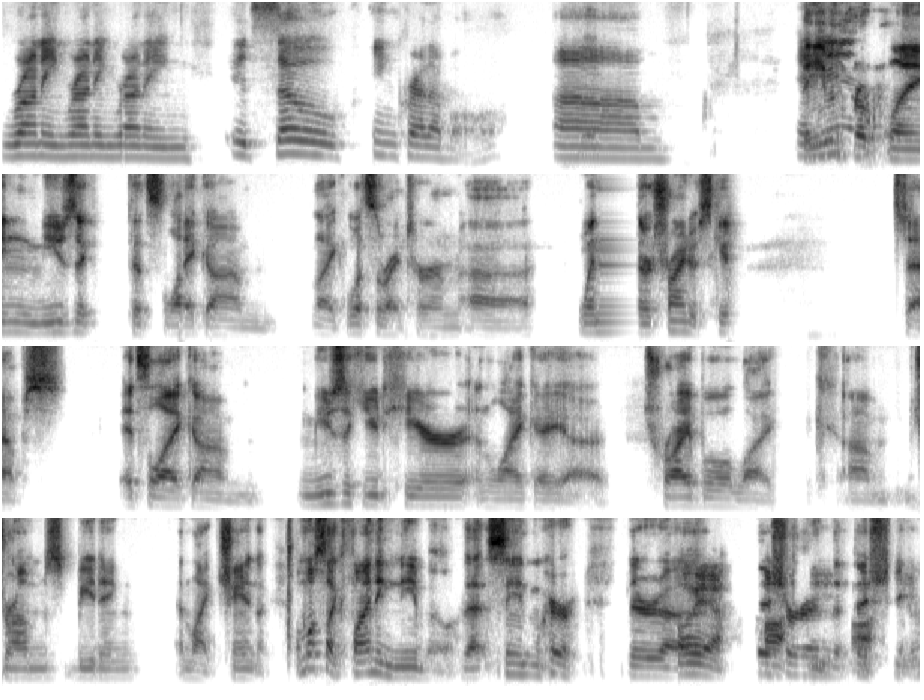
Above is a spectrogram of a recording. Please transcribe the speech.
running running running. It's so incredible. Um they and even then- start playing music that's like um like what's the right term? Uh when they're trying to skip steps it's like um music you'd hear in like a uh, tribal like um drums beating and like chant almost like finding nemo that scene where they're uh, oh yeah, fish are in the fish. Awful,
